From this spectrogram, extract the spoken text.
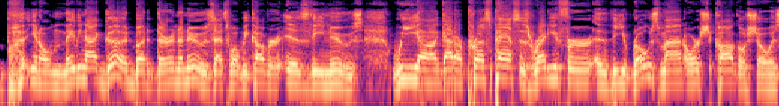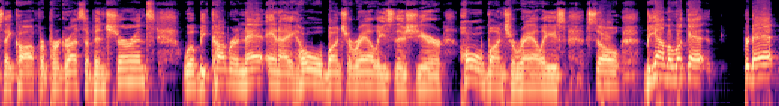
but you know maybe not good but they're in the news. That's what we cover is the news. We uh, got our press passes ready for the rosemont or chicago show as they call for progressive insurance. We'll be covering that and a whole bunch of rallies this year. Whole bunch of rallies. So be on the lookout for that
